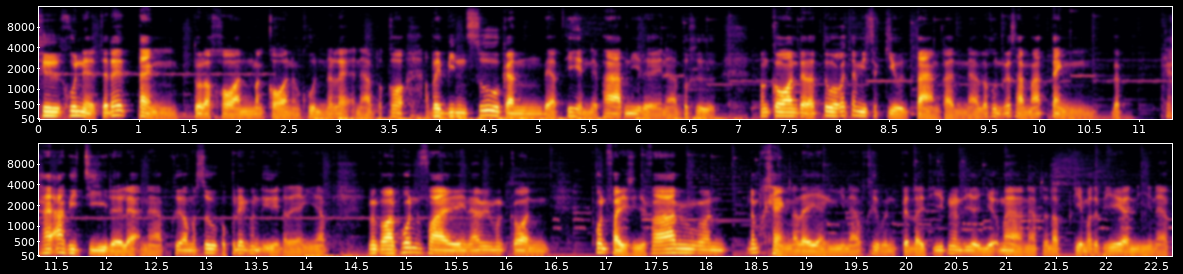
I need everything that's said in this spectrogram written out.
คือคุณเนี่ยจะได้แต่งตัวละครมังกรของคุณนั่นแหละนะครับแล้วก็เอาไปบินสู้กันแบบที่เห็นในภาพนี่เลยนะก็คือมังกรแต่ละตัวก็จะมีสกิลต่างกันนะแล้วคุณก็สามารถแต่งแบบคล้ายๆ RPG เลยแหละนะครับคือเอามาสู้กับผู้เล่นคนอื่นอะไรอย่างเงี้ยครับมังกรพ่นไฟนะมีมังกร พ่นไฟสีฟ้ามีมังกรน้ำแข็งอะไรอย่างนี้นะครับ คือมันเป็นอะไรที่ค่อนข้าจะเยอะมากนะครับสำหรับเกมอัลติเพอันนี้นะครับ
